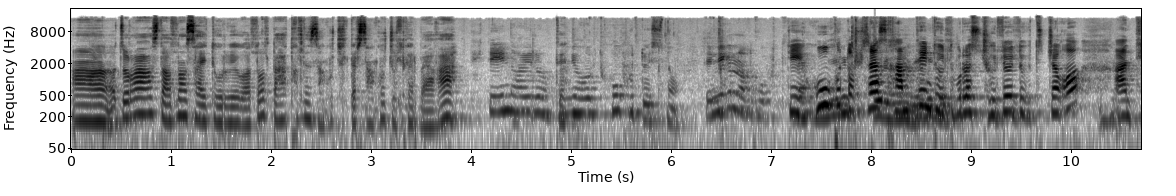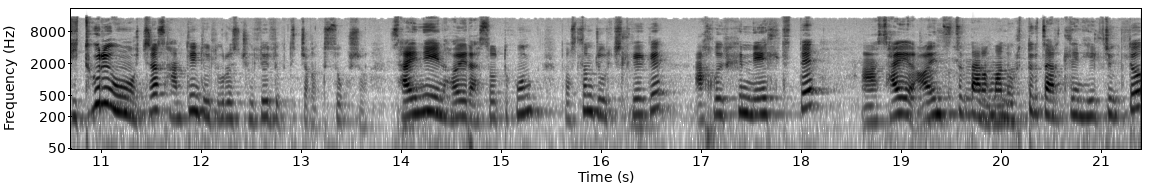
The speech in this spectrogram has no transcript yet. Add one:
6-аас 7 сая төгрөгийг бол даатгалын санхүүжилтээр санхүүжүүлэхээр байгаа. Гэтэ энэ хоёрын хүний хувьд хүүхэд байсан уу? Тэгээ нэг нь бол хүүхэд. Тийм, хүүхэд учраас хамтын төлбөрөөс чөлөөлөгдөж байгаа. Аа тэтгэврийн хүн учраас хамтын төлбөрөөс чөлөөлөгдөж байгаа гэсэн үг шүү. Саяны энэ хоёр асуудаг хүн тусламж үйлчилгээгээ авах эрх нь нээлттэй а сая энэ цэцэг дарга маань өртөг зардлыг хилж өглөө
